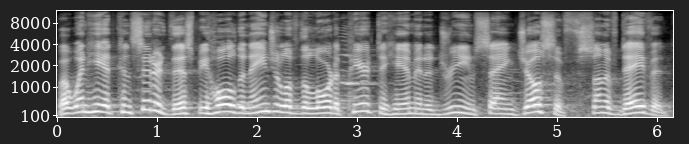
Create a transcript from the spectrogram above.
But when he had considered this, behold, an angel of the Lord appeared to him in a dream, saying, Joseph, son of David,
